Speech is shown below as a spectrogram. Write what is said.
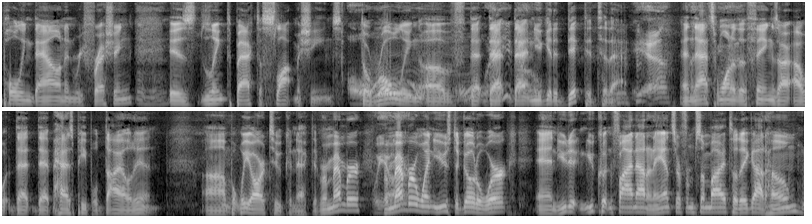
pulling down and refreshing Mm-hmm. is linked back to slot machines. the rolling of that Oh, that you that and you get addicted to that. Yeah, and that's see one of the things I, I that that has people dialed in. Uh, but we are too connected. Remember, We remember are. when you used to go to work and you didn't, you couldn't find out an answer from somebody till they got home,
